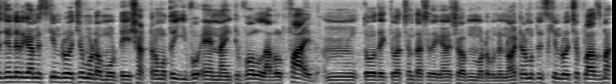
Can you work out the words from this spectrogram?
লেজেন্ডের গান স্ক্রিন রয়েছে মোটামুটি সাতটার মতো Evo N ninety four level five তো দেখতে পাচ্ছেন তার সাথে গানের সব মোটামুটি নয়টার মতো স্ক্রিন রয়েছে প্লাজমা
